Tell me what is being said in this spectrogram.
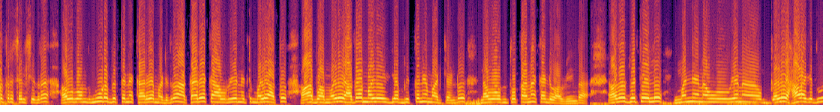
ಪತ್ರ ಸಲ್ಲಿಸಿದ್ರೆ ಅವ್ರು ಒಂದು ಮೂಡ ಬಿತ್ತನೆ ಕಾರ್ಯ ಮಾಡಿದ್ರು. ಆ ಕಾರ್ಯಕ್ಕೆ ಅವ್ರು ಏನೈತಿ ಮಳೆ ಆಯ್ತು ಆ ಬ ಮಳೆ, ಅದ ಮಳೆಗೆ ಬಿತ್ತನೆ ಮಾಡ್ಕೊಂಡು ನಾವು ಒಂದು ತನ ಕಂಡು ಅವ್ರಿಂದ. ಅದ್ರ ಜೊತೆಯಲ್ಲಿ ಮೊನ್ನೆ ನಾವು ಏನು ಬೆಳೆ ಹಾಳಾಗಿದ್ವು,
